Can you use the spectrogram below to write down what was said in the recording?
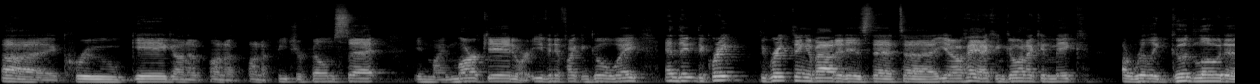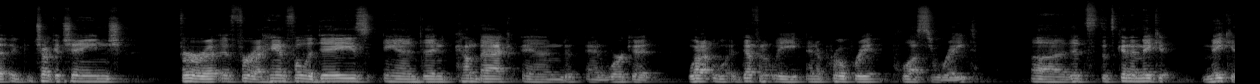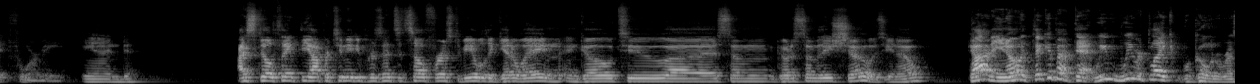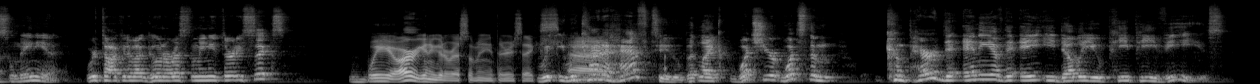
uh, crew gig on a on a on a feature film set in my market or even if I can go away. And the, the great the great thing about it is that uh, you know, hey, I can go and I can make a really good load a chunk of change for a, for a handful of days and then come back and and work at what definitely an appropriate plus rate uh, that's that's going to make it make it for me and I still think the opportunity presents itself for us to be able to get away and, and go to uh, some go to some of these shows you know God you know and think about that we we were like we're going to WrestleMania we're talking about going to WrestleMania 36 We are gonna go to WrestleMania 36. we, we Uh, kind of have to, but like, what's your what's the compared to any of the AEW PPVs?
